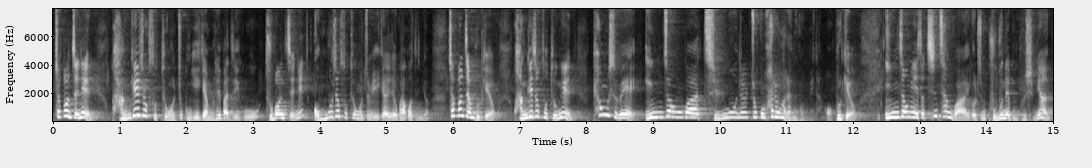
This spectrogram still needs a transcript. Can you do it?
첫 번째는 관계적 소통을 조금 얘기 한번 해봐 드리고 두 번째는 업무적 소통을 좀 얘기하려고 하거든요. 첫 번째 한번 볼게요. 관계적 소통은 평소에 인정과 질문을 조금 활용하라는 겁니다. 어, 볼게요. 인정에서 칭찬과 이걸 좀 구분해 보시면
